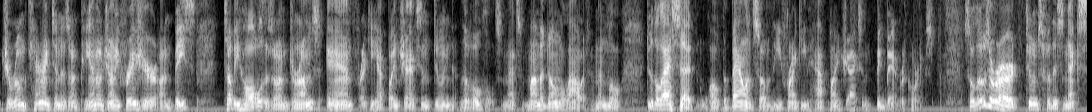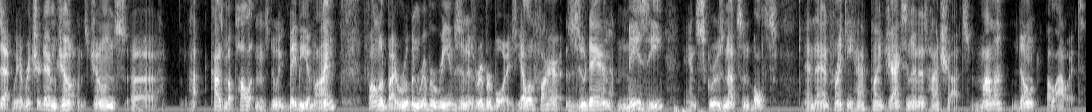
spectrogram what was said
Jerome Carrington is on piano, Johnny Frazier on bass, Tubby Hall is on drums, and Frankie Halfpint Jaxon doing the vocals. And that's Mama Don't Allow It. And then we'll do the last set of the balance of the Frankie Halfpint Jaxon big band recordings. So those are our tunes for this next set. We have Richard M. Jones. Jones uh, Cosmopolitans doing Baby of Mine, followed by Reuben River Reeves and his River Boys, Yellowfire, Zudan, Maisie, and Screws Nuts and Bolts, and then Frankie Halfpint Jaxon and his Hot Shots, Mama Don't Allow It.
